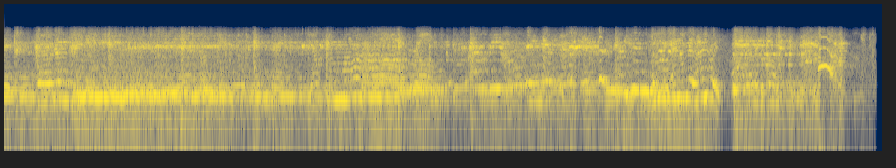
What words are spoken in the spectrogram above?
Hey.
